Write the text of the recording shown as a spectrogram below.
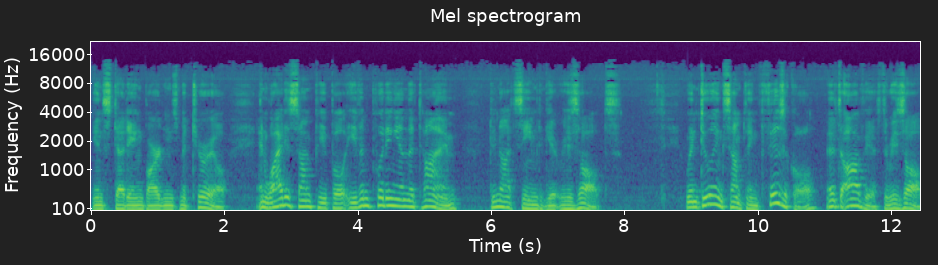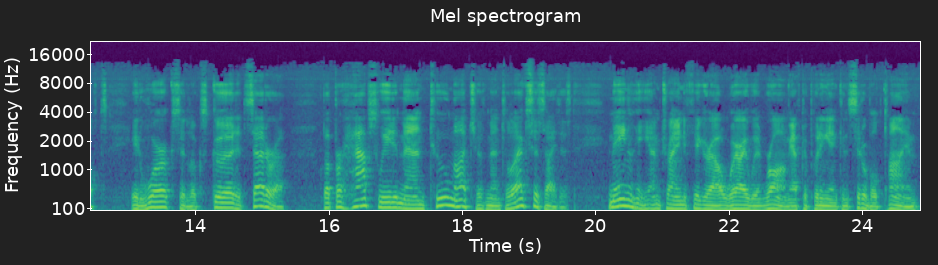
in studying Bardon's material? And why do some people, even putting in the time, do not seem to get results? When doing something physical, it's obvious the results. It works, it looks good, etc. But perhaps we demand too much of mental exercises. Mainly, I'm trying to figure out where I went wrong after putting in considerable time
